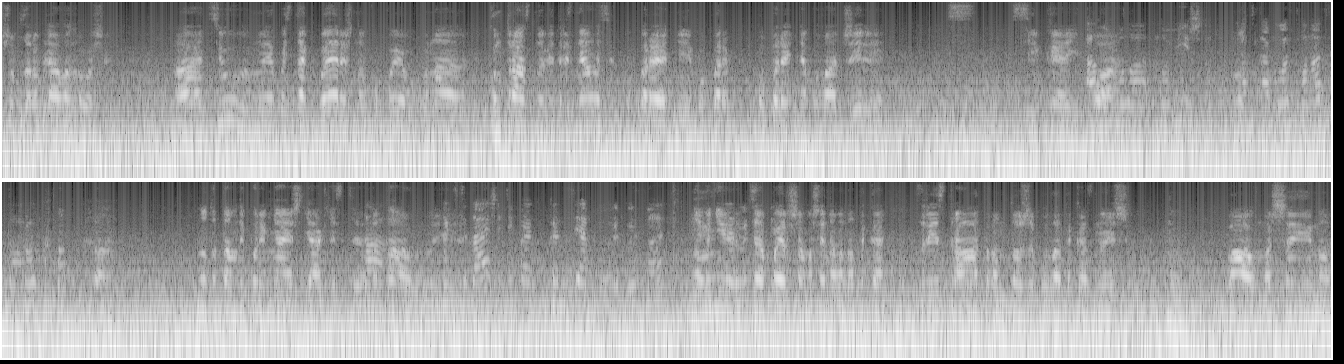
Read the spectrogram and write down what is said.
щоб заробляла гроші. А цю ну якось так бережно купив. Вона контрастно відрізнялась від попередньої, бо попередня була Джилі CK2. Але була новіша. Ну, Ну, та була з 12-го року. Так. Ну то там не порівняєш якість е, Так. металу. Так і- сідаєш і типу як в консерву якусь, знаєш? Ну мені ця перша машина, вона така з реєстратором теж була така, знаєш, ну, вау, машина.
